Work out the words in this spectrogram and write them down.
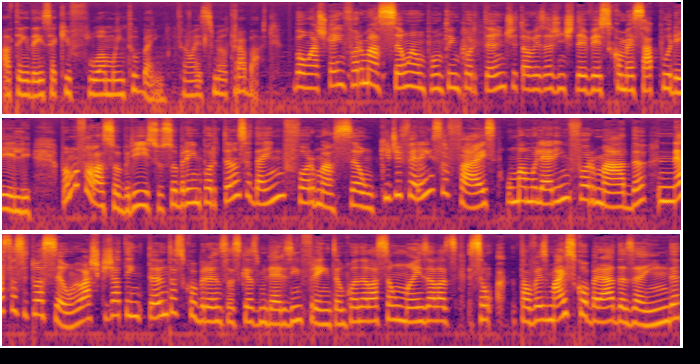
a tendência é que flua muito bem. Então esse é o meu trabalho. Bom, acho que a informação é um ponto importante, talvez a gente devesse começar por ele. Vamos falar sobre isso? Isso, sobre a importância da informação. Que diferença faz uma mulher informada nessa situação? Eu acho que já tem tantas cobranças que as mulheres enfrentam. Quando elas são mães, elas são ah, talvez mais cobradas ainda.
